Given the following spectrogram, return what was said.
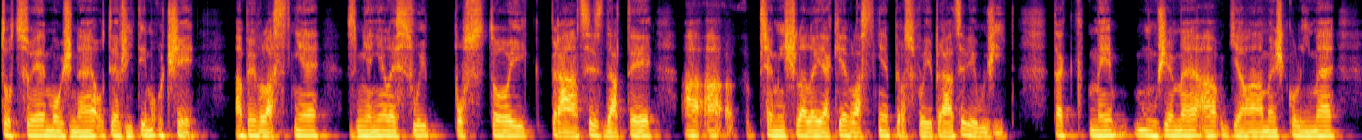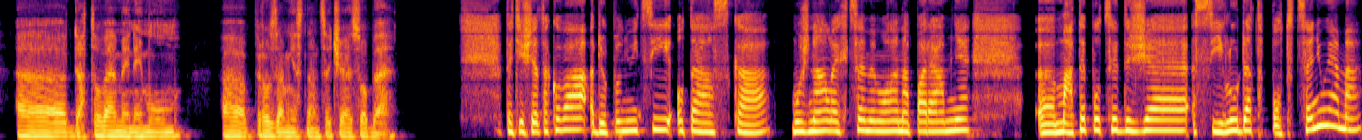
to, co je možné otevřít jim oči, aby vlastně změnili svůj postoj k práci s daty a, a přemýšleli, jak je vlastně pro svoji práci využít. Tak my můžeme a děláme, školíme uh, datové minimum uh, pro zaměstnance ČSOB. Teď ještě taková doplňující otázka, možná lehce mimo, ale napadá mě, uh, máte pocit, že sílu dat podceňujeme?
